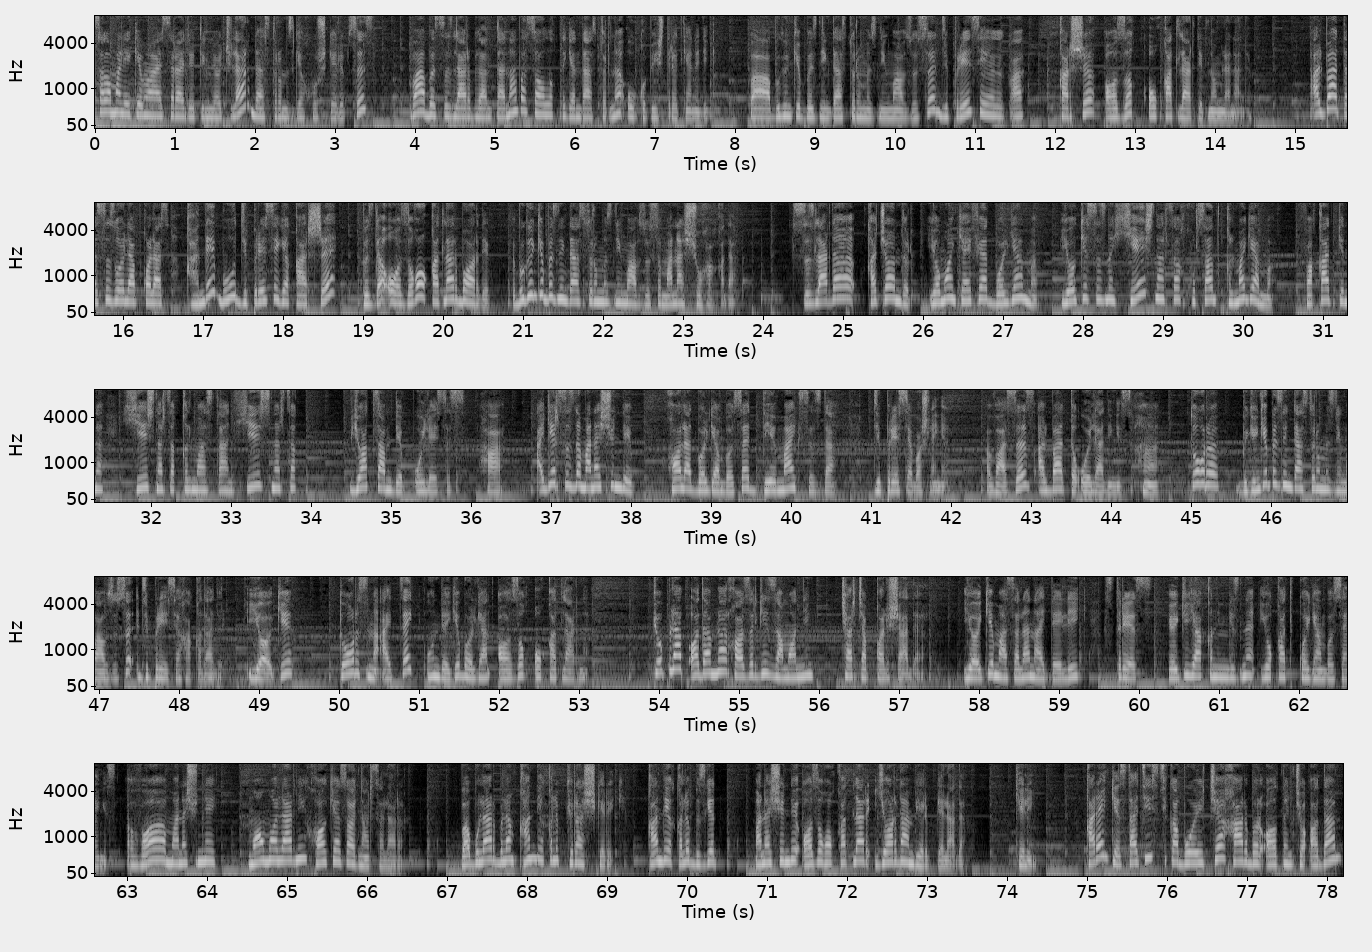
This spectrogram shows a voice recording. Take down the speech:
assalomu alaykum aziz radio tinglovchilar. Dasturimizga xush kelibsiz. Va biz sizlar bilan tana va sog'liq degan dasturni o'qib eshittirayotgan edik. Va bugungi bizning dasturimizning mavzusi depressiyaga qarshi oziq ovqatlar deb nomlanadi. Albatta siz o'ylab qolasiz qanday bu depressiyaga qarshi bizda oziq ovqatlar bor deb. Bugungi bizning dasturimizning mavzusi mana shu haqida. Sizlarda qachondir yomon kayfiyat bo'lganmi? Yoki sizni hech narsa xursand qilmaganmi? Faqatgina hech narsa qilmasdan hech narsa yotsam deb o'ylaysiz. Ha agar sizda mana shunday holat bo'lgan bo'lsa demak sizda depressiya boshlangan. Va siz albatta o'yladingiz. Ha to'g'ri bugungi bizning dasturimizning mavzusi depressiya haqidadir. Yoki to'g'risini aytsak undagi bo'lgan oziq ovqatlarni ko'plab odamlar hozirgi zamonning charchab qolishadi. Yoki masalan aytaylik stress yoki yaqiningizni yo'qotib qo'ygan bo'lsangiz va mana shunday muammolarning hokazo narsalari va bular bilan qanday qilib kurashish kerak? Qanday qilib bizga mana shunday oziq ovqatlar yordam berib keladi? Keling. Qarangki statistika bo'yicha har bir oltinchi odam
